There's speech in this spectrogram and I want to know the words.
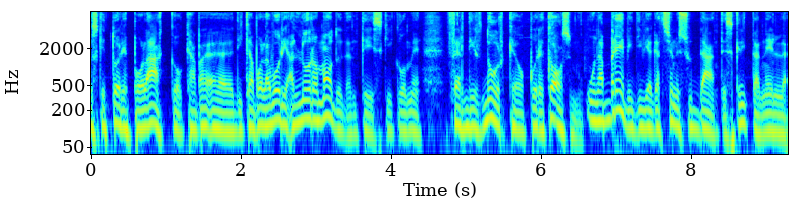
lo scrittore polacco capa- eh, di capolavori a loro modo danteschi come Ferdir Durk oppure Cosmo. Una breve divagazione su Dante scritta nel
